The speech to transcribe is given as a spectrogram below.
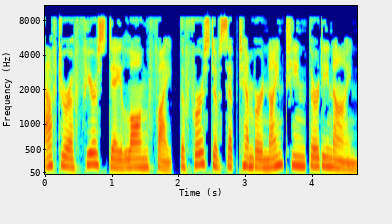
after a fierce day-long fight 1 September 1939,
